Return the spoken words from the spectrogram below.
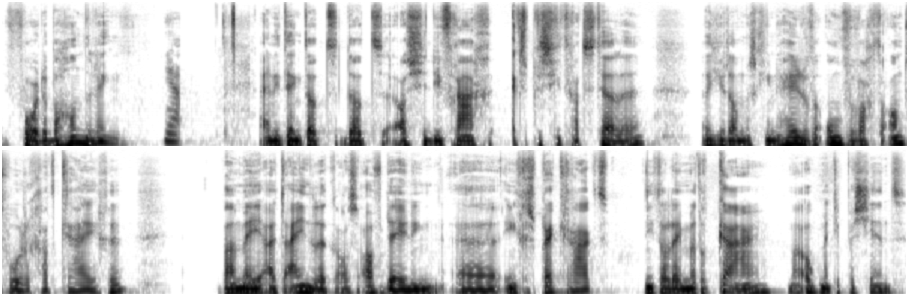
voor de behandeling? Ja. En ik denk dat, dat als je die vraag expliciet gaat stellen, dat je dan misschien hele onverwachte antwoorden gaat krijgen, waarmee je uiteindelijk als afdeling uh, in gesprek raakt. Niet alleen met elkaar, maar ook met die patiënt.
